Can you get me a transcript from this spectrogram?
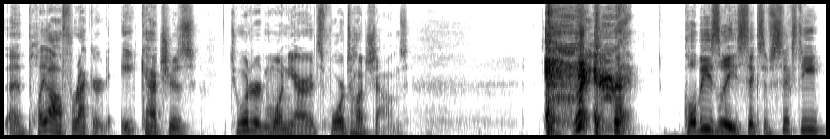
a playoff record, eight catches, 201 yards, four touchdowns. Cole Beasley, 6 of 60.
